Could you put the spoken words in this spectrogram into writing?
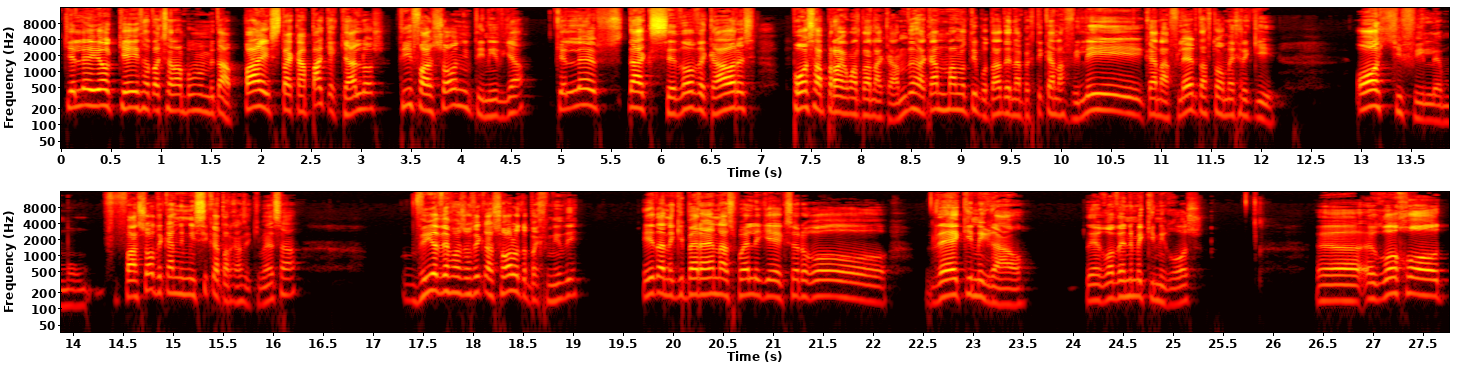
Και λέει: Οκ, θα τα ξαναπούμε μετά. Πάει στα καπάκια κι άλλος, τη φασώνει την ίδια και λέει: Εντάξει, σε 12 ώρες πόσα πράγματα να κάνουν. Δεν θα κάνουν μάλλον τίποτα. Άντε να παιχτεί κανένα φιλί, κανένα φλερτ, αυτό μέχρι εκεί. Όχι, φίλε μου. Φασώθηκαν οι μισοί καταρχάς εκεί μέσα. Δύο δεν φασωθήκαν σε όλο το παιχνίδι. Ήταν εκεί πέρα ένας που έλεγε, ξέρω εγώ, δεν κυνηγάω. Εγώ δεν είμαι κυνηγός. Ε, εγώ έχω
